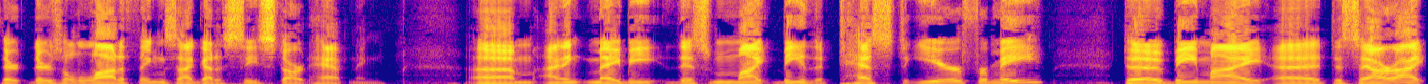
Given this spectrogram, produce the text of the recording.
There, there's a lot of things I got to see start happening. Um, I think maybe this might be the test year for me to be my uh, to say, all right,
